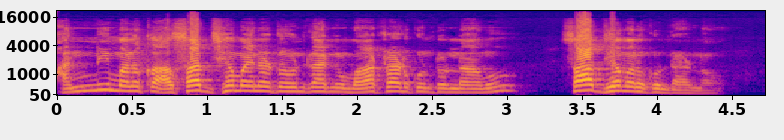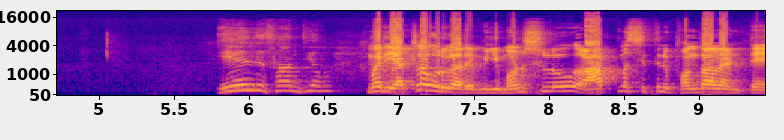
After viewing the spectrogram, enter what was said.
అన్నీ మనకు అసాధ్యమైనటువంటి దాన్ని మాట్లాడుకుంటున్నాము. సాధ్యం అనుకుంటున్నాం ఏంది సాధ్యం? మరి ఎట్లా గురుగారు? ఈ మనుషులు ఆత్మస్థితిని పొందాలంటే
